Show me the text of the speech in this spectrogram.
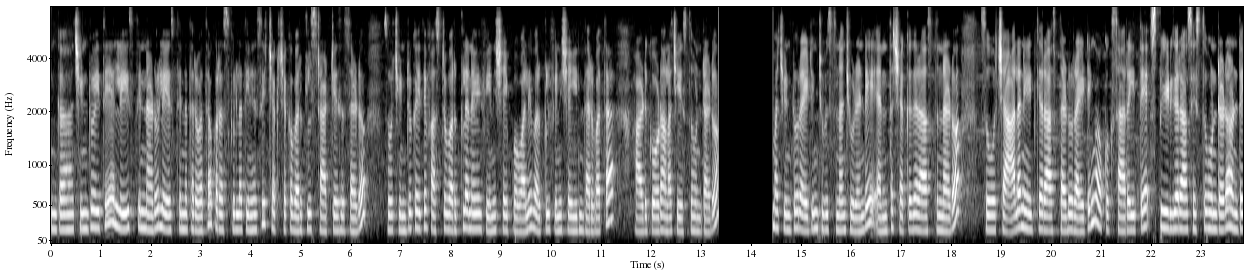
ఇంకా చింటూ అయితే లేస్ తిన్నాడు. లేస్ తిన్న తర్వాత ఒక రసగుల్లా తినేసి చకచక వర్క్లు స్టార్ట్ చేసేసాడు. సో చింటూకి అయితే ఫస్ట్ వర్క్లు అనేవి ఫినిష్ అయిపోవాలి. వర్క్లు ఫినిష్ అయిన తర్వాత ఆడుకోవడం అలా చేస్తూ ఉంటాడు. మా చింటూ రైటింగ్ చూపిస్తున్నాను చూడండి. ఎంత చక్కగా రాస్తున్నాడో. సో చాలా నీట్గా రాస్తాడు రైటింగ్ ఒక్కొక్కసారి అయితే స్పీడ్గా రాసేస్తూ ఉంటాడు. అంటే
